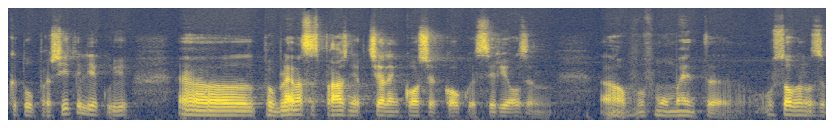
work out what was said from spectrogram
като опрашители, ако проблема с пражния пчелен кошер колко е сериозен в момента, особено за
